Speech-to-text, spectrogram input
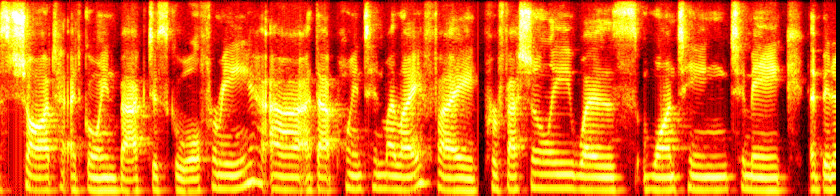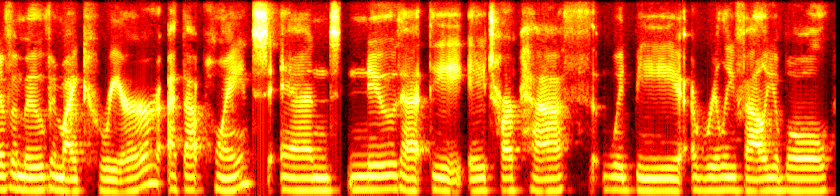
shot at going back to school for me uh, at that point in my life. I professionally was wanting to make a bit of a move in my career at that point and knew that the HR path would be a really valuable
